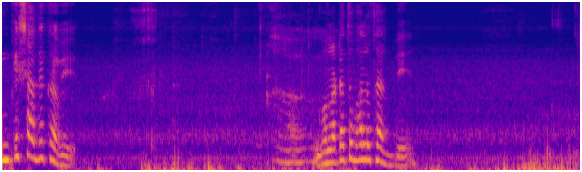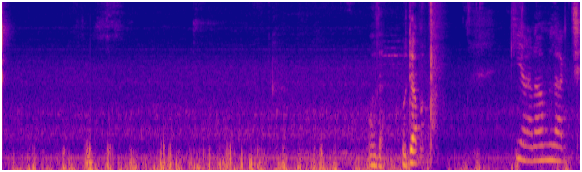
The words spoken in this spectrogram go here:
মুখের স্বাদে খাবে। গলাটা তো ভালো থাকবে। ওইটা ওইটা কি আরাম লাগছে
